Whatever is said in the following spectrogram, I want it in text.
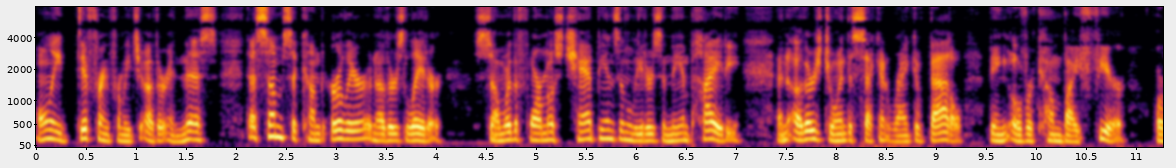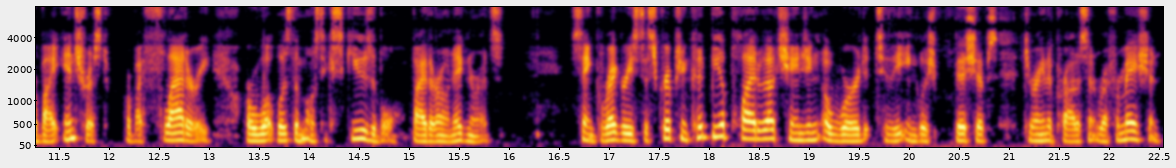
only differing from each other in this, that some succumbed earlier and others later, some were the foremost champions and leaders in the impiety, and others joined the second rank of battle, being overcome by fear, or by interest, or by flattery, or what was the most excusable, by their own ignorance. St. Gregory's description could be applied without changing a word to the English bishops during the Protestant Reformation.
